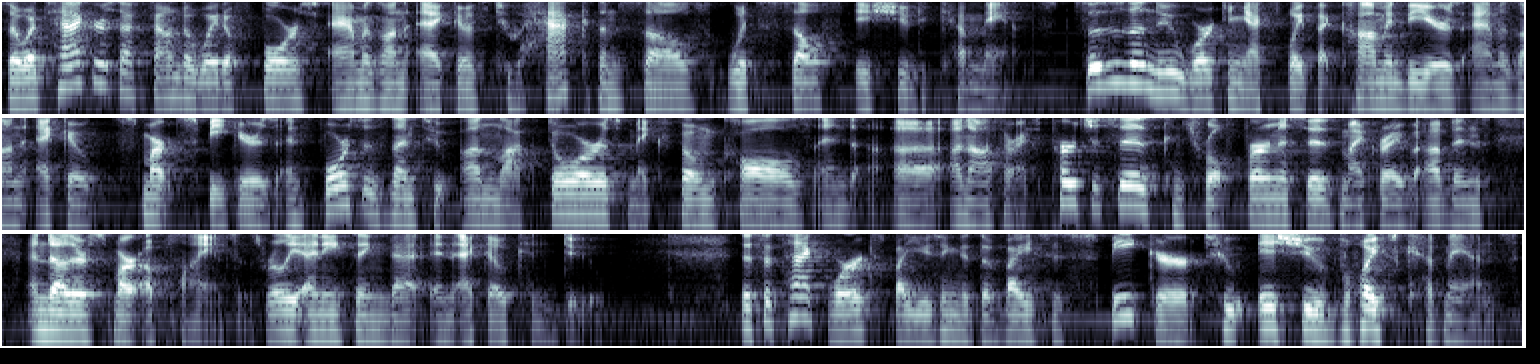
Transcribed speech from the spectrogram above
So, attackers have found a way to force Amazon Echoes to hack themselves with self issued commands. So, this is a new working exploit that commandeers Amazon Echo smart speakers and forces them to unlock doors, make phone calls and uh, unauthorized purchases, control furnaces, microwave ovens, and other smart appliances. Really, anything that an Echo can do. This attack works by using the device's speaker to issue voice commands.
